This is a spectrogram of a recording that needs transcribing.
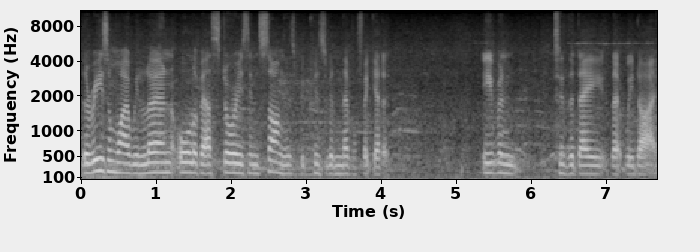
The reason why we learn all of our stories in song is because we'll never forget it, even to the day that we die.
